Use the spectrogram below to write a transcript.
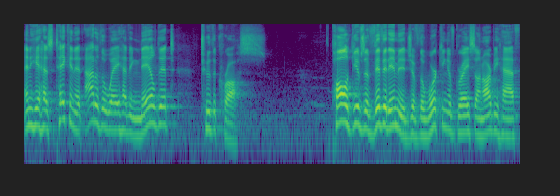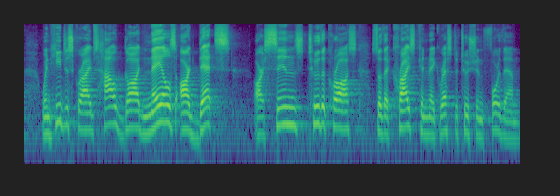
and He has taken it out of the way, having nailed it to the cross. Paul gives a vivid image of the working of grace on our behalf when he describes how God nails our debts our sins to the cross so that Christ can make restitution for them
